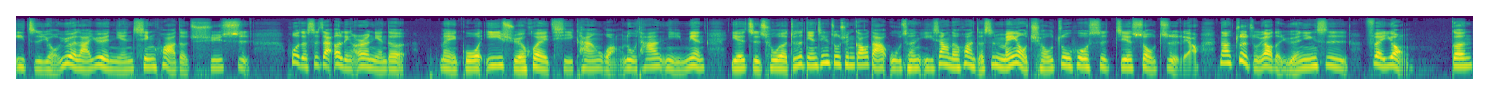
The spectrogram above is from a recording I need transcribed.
一直有越来越年轻化的趋势，或者是在二零二二年的美国医学会期刊网路，它里面也指出了，就是年轻族群高达五成以上的患者是没有求助或是接受治疗。那最主要的原因是费用跟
